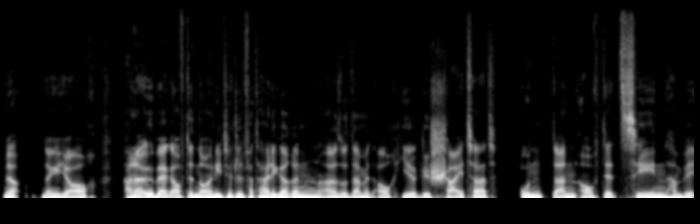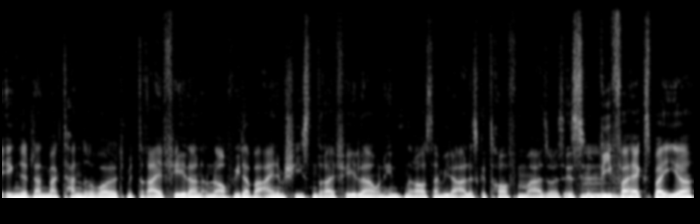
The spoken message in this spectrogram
Ja, denke ich auch. Hanna Oeberg auf der 9 die Titelverteidigerin, also damit auch hier gescheitert. Und dann auf der 10 haben wir Ingrid Landmark-Tandrevold mit drei Fehlern und auch wieder bei einem Schießen drei Fehler und hinten raus dann wieder alles getroffen. Also es ist mhm. wie verhext bei ihr.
